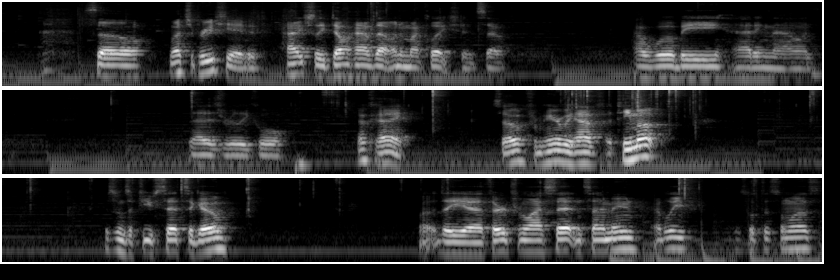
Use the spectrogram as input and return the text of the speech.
so, much appreciated. I actually don't have that one in my collection, so I will be adding that one. That is really cool. Okay, so from here we have a team up. This one's a few sets ago. The uh, third from last set in Sun and Moon, I believe, is what this one was.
